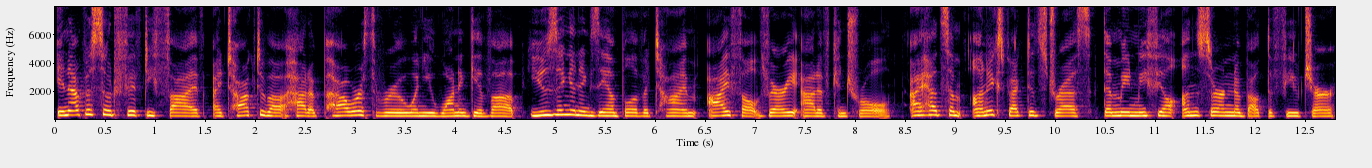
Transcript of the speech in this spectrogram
In episode 55, I talked about how to power through when you want to give up, using an example of a time I felt very out of control. I had some unexpected stress that made me feel uncertain about the future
